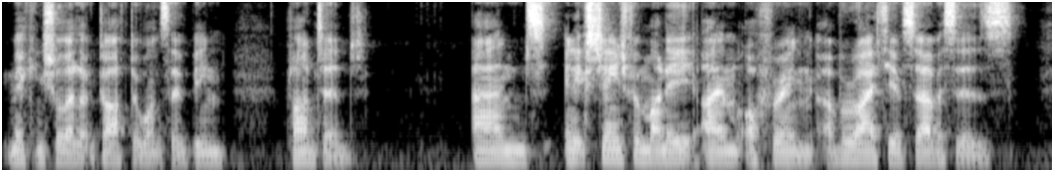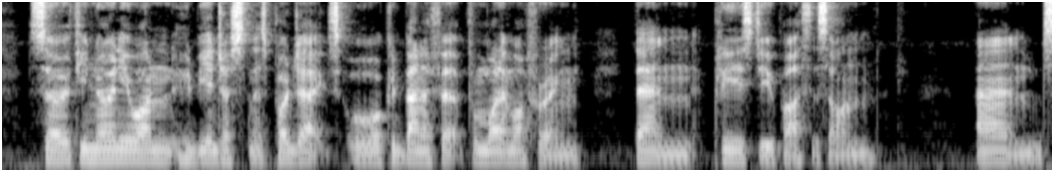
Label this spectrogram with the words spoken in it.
making sure they're looked after once they've been planted. And in exchange for money, I'm offering a variety of services. So if you know anyone who'd be interested in this project or could benefit from what I'm offering, then please do pass this on. And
